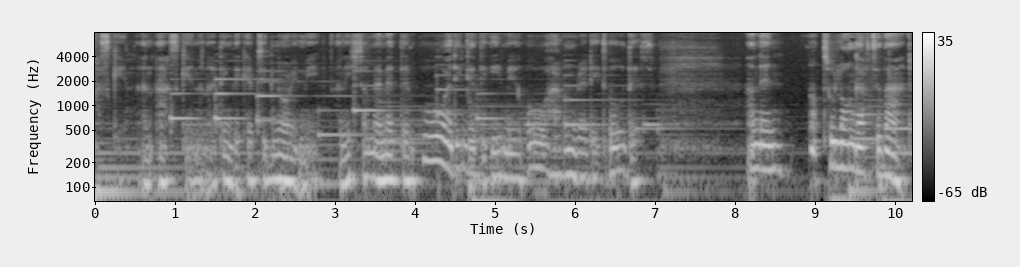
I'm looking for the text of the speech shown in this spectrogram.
asking and asking, and I think they kept ignoring me. And each time I met them, oh, I didn't get the email, oh, I haven't read it, oh, this. And then, not too long after that,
